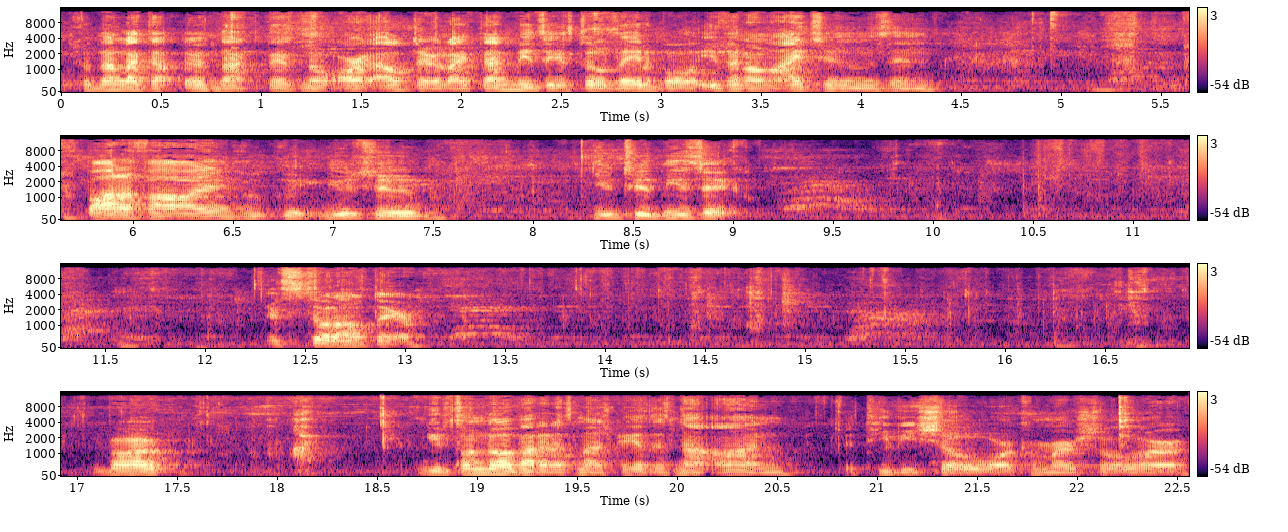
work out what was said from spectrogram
It's not like that, there's not there's no art out there. Like that music is still available, even on iTunes and Spotify and YouTube, YouTube Music. It's still out there. But you just don't know about it as much because it's not on a TV show or commercial or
